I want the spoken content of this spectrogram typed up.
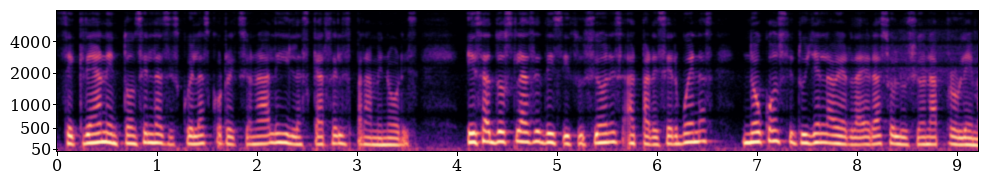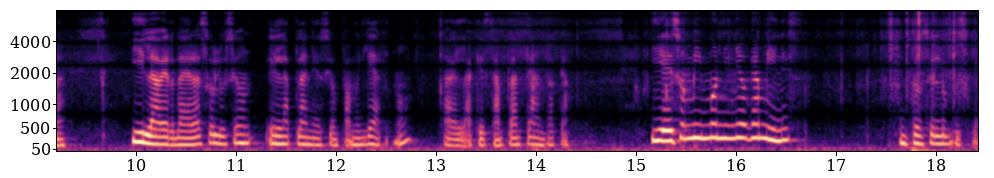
Se crean entonces las escuelas correccionales y las cárceles para menores. Esas dos clases de instituciones, al parecer buenas, no constituyen la verdadera solución al problema. Y la verdadera solución es la planeación familiar, ¿no? La, que están planteando acá. Y esos mismos niños gamines, entonces los busqué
